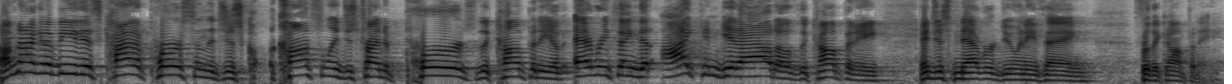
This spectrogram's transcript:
I'm not going to be this kind of person that's just constantly just trying to purge the company of everything that I can get out of the company and just never do anything for the company.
